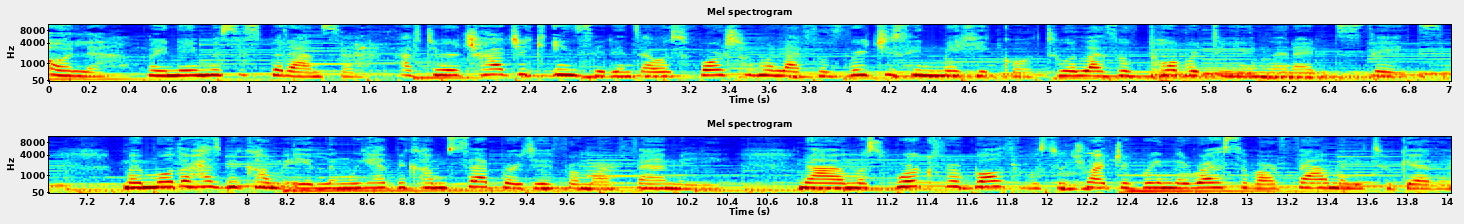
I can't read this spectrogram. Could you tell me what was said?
Hola, my name is Esperanza. After a tragic incident, I was forced from a life of riches in Mexico to a life of poverty in the United States. My mother has become ill and we have become separated from our family. Now I must work for both of us to try to bring the rest of our family together.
